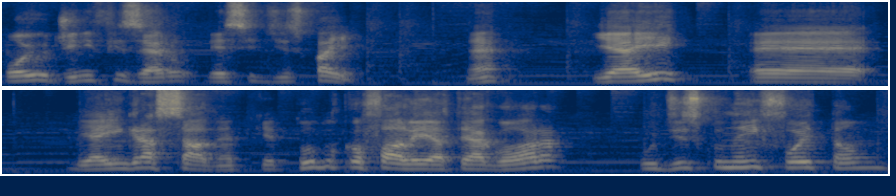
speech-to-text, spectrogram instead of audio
Paul e o Dini fizeram esse disco aí, né? E aí, é, e aí é engraçado, né? Porque tudo que eu falei até agora, o disco nem foi tão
